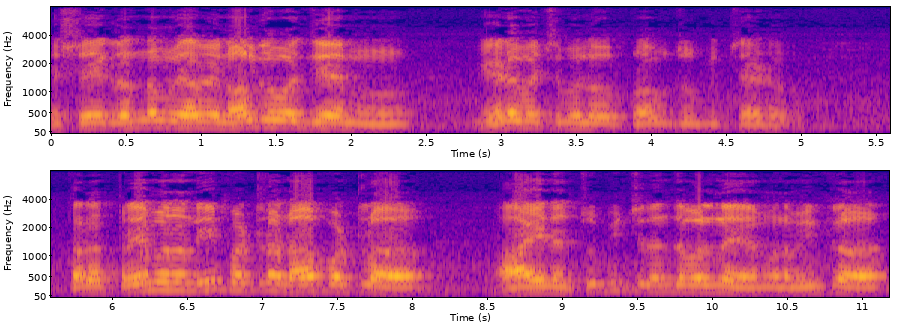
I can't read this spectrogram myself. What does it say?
యెషయ గ్రంథం యాభై నాలుగవ అధ్యాయము ఏడవచములో ప్రభు చూపించాడు. తన ప్రేమను నీ పట్ల నా పట్ల ఆయన చూపించినందువల్లనే మనం ఇంకా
